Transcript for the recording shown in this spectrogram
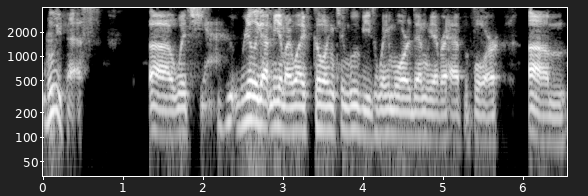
Movie Pass, uh, which yeah. really got me and my wife going to movies way more than we ever have before. Um,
